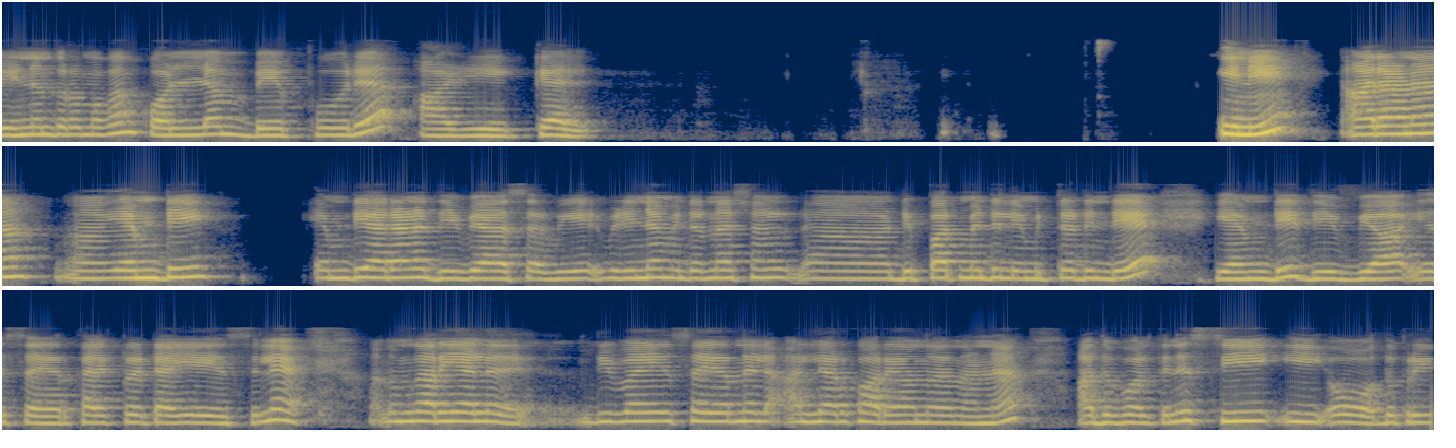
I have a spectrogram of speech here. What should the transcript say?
വീണ്ടും തുറമുഖം കൊല്ലം ബേപ്പൂര് അഴീക്കൽ. ഇനി ആരാണ് എം ഡി എം ഡി ആരാണ്? ദിവ്യ എസ്. വിഴിഞ്ഞം ഇന്റർനാഷണൽ ഡിപ്പാർട്ട്മെന്റ് ലിമിറ്റഡിന്റെ M D Divya S Iyer collectorate I A S അല്ലേ എസ് അയ്യറിന് എല്ലാവർക്കും അറിയാവുന്നതാണ്. അതുപോലെ തന്നെ സിഇഒ ഇത് പ്രീ-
